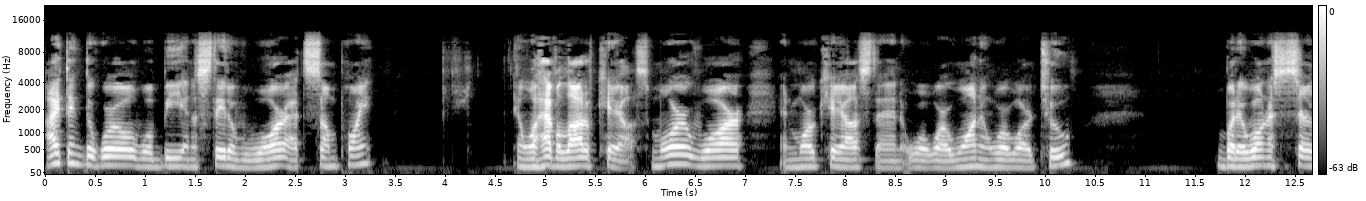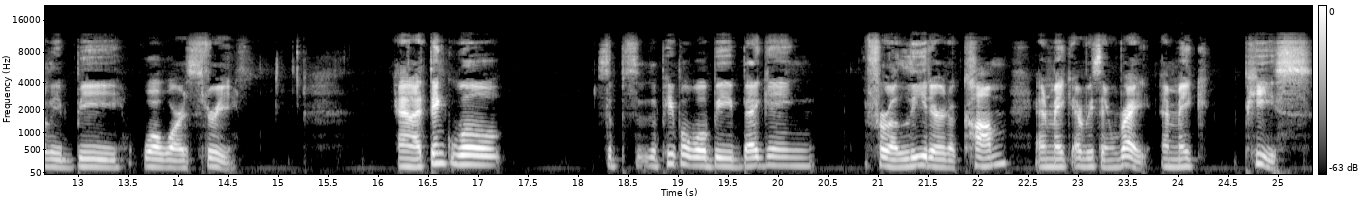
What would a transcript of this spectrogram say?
I think the world will be in a state of war at some point and we'll have a lot of chaos. More war and more chaos than World War 1 and World War 2. But it won't necessarily be World War 3. And I think we'll the, the people will be begging for a leader to come and make everything right and make peace.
